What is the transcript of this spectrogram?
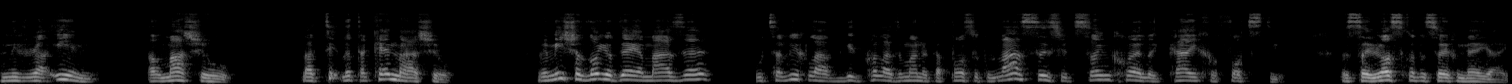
נבראים על משהו, לתקן משהו. ומי שלא יודע מה זה, הוא צריך להגיד כל הזמן את הפוסק, לאסס יצוינכו אליקי חפוצתי, וסיירוסכו בסייך מייי.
